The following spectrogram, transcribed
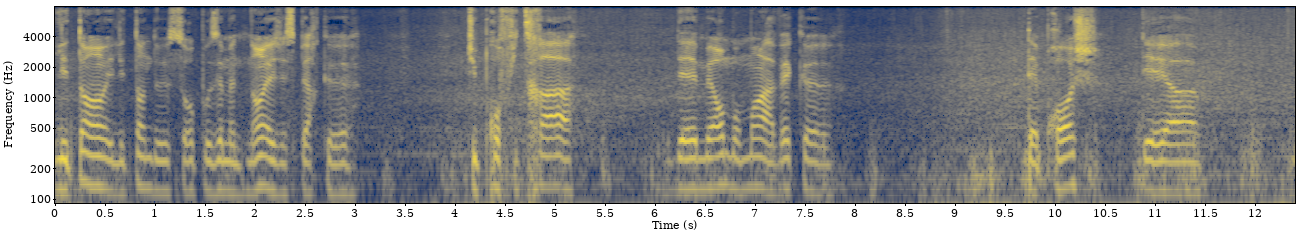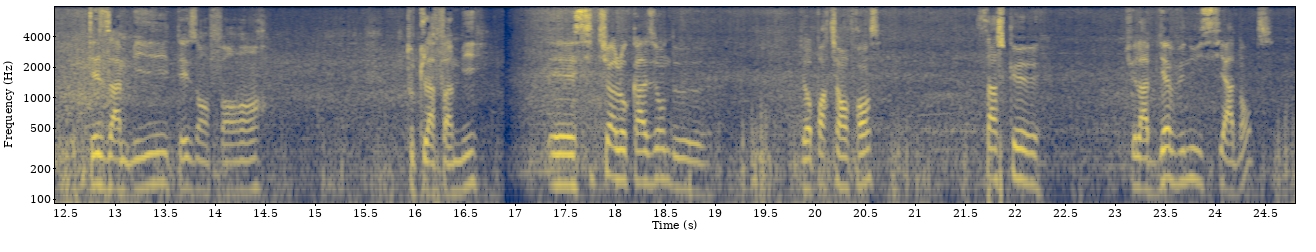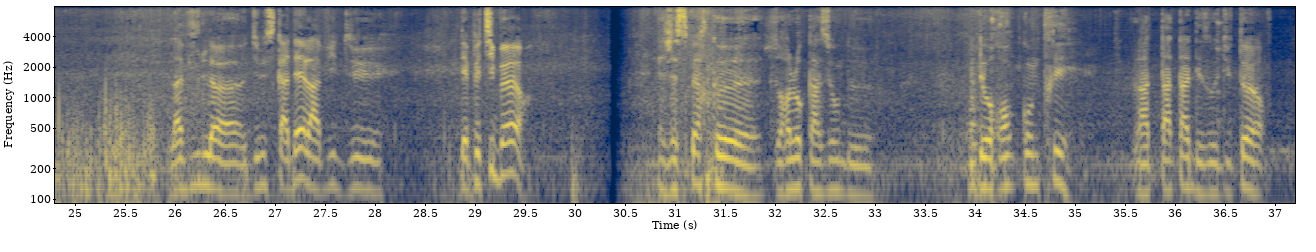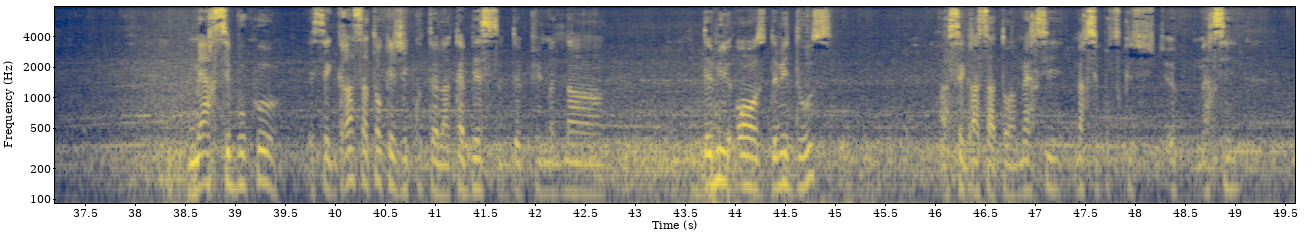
il est temps, il est temps de se reposer maintenant et j'espère que tu profiteras des meilleurs moments avec euh, tes proches, euh, tes, amis, tes enfants, toute la famille. Et si tu as l'occasion de, repartir en France, sache que tu es la bienvenue ici à Nantes, la ville euh, du Muscadet, la ville des petits beurres. Et j'espère que j'aurai l'occasion de, de rencontrer la tata des auditeurs. Merci beaucoup. Et c'est grâce à toi que j'écoute la KBS depuis maintenant 2011, 2012. Ah, c'est grâce à toi. Merci, merci pour tu, merci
